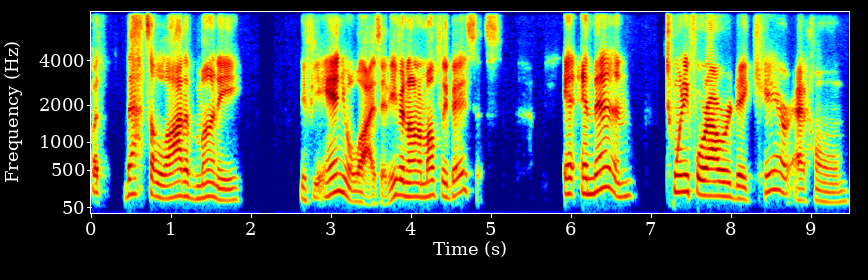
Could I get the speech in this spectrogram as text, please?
but that's a lot of money if you annualize it, even on a monthly basis. And, and then 24 hour day care at home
